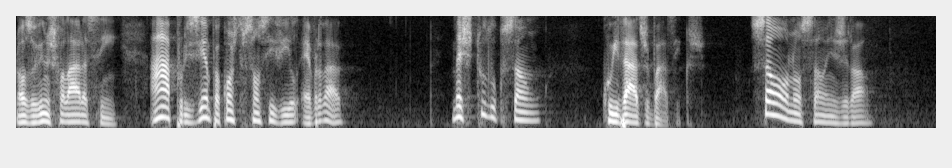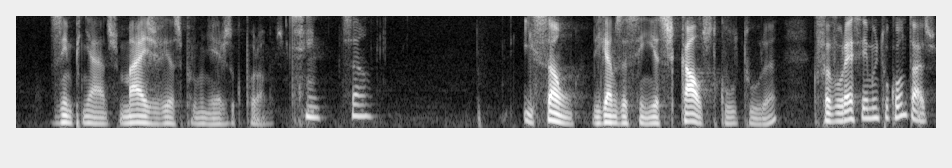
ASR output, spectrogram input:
nós ouvimos falar assim, ah, por exemplo, a construção civil, é verdade. Mas tudo o que são cuidados básicos, são ou não são, em geral, desempenhados mais vezes por mulheres do que por homens? Sim. São e são, digamos assim, esses caldos de cultura que favorecem muito o contágio.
